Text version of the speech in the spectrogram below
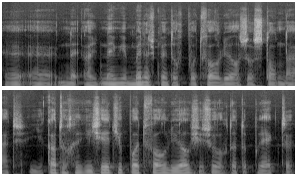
Uh, neem je management of portfolio's als standaard. Je categoriseert je portfolio's. Je zorgt dat de projecten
